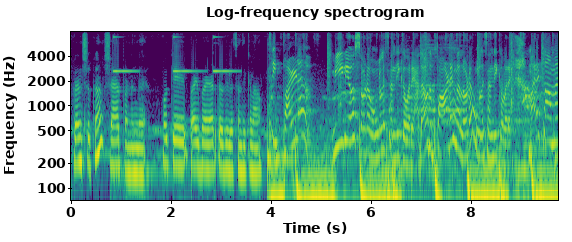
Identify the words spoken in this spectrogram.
ஃப்ரெண்ட்ஸுக்கும் ஷேர் பண்ணுங்கள் ஓகே பை பை அடுத்த வீடியோவில் சந்திக்கலாம். இப்படி பல வீடியோஸோட உங்களை சந்திக்க வரேன். அதாவது பாடங்களோட உங்களை சந்திக்க வரேன். மறக்காம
